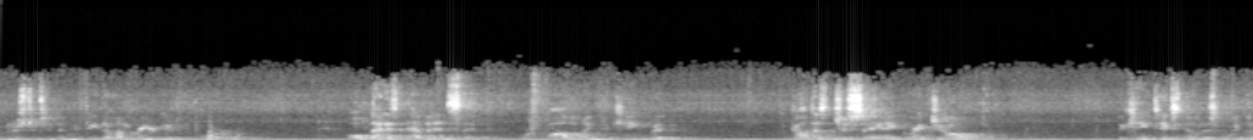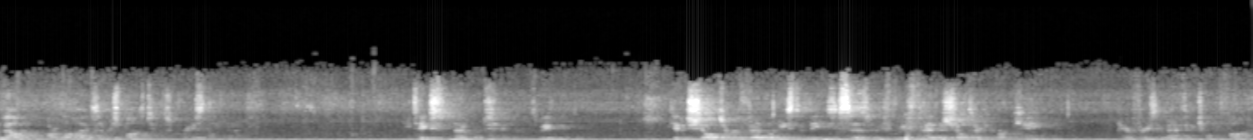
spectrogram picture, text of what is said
we minister to them, we feed the hungry or give to the poor. All that is evidence that we're following the King, but, but God doesn't just say, hey, great job. The King takes notice when we live out our lives in response to His grace like that. He takes note. As we've given shelter or fed the least of these, He says, we've, fed and sheltered our King. Paraphrasing Matthew 25.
